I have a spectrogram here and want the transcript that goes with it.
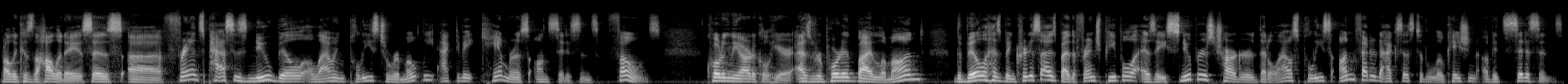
probably because the holiday. It says uh, France passes new bill allowing police to remotely activate cameras on citizens' phones. Quoting the article here, as reported by Le Monde, the bill has been criticized by the French people as a snooper's charter that allows police unfettered access to the location of its citizens.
